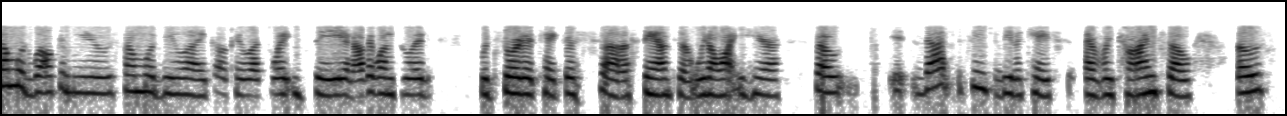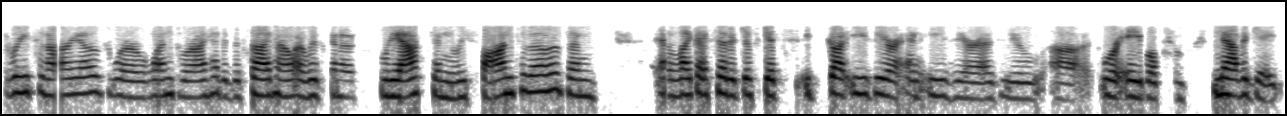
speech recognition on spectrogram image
some would welcome you, some would be like, okay, let's wait and see, and other ones would would sort of take this uh, stance of we don't want you here. So it, that seems to be the case every time. So those three scenarios were ones where I had to decide how I was going to react and respond to those, and and like I said, it just gets it got easier and easier as you uh, were able to navigate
